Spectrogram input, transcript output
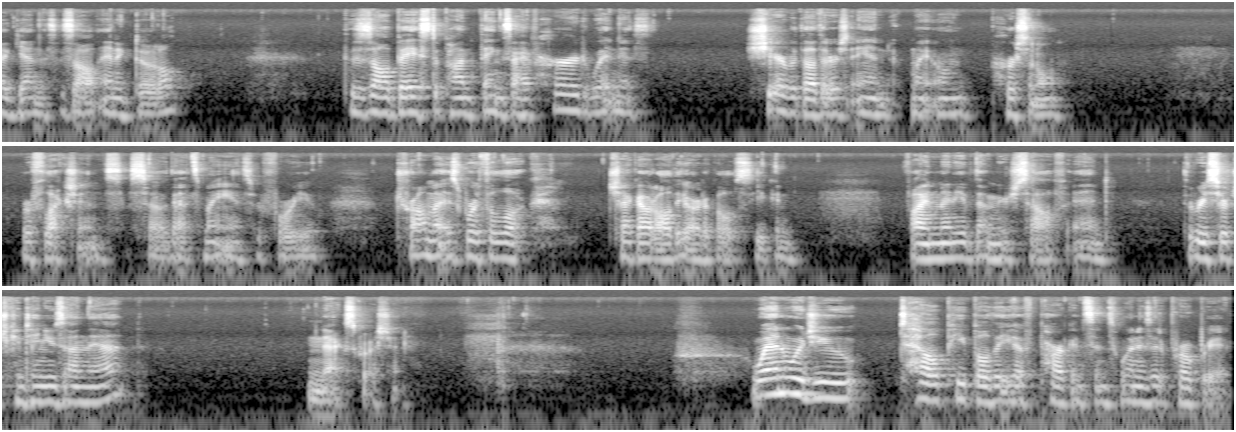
Again, this is all anecdotal. This is all based upon things I have heard, witnessed, shared with others, and my own personal reflections. So that's my answer for you. Trauma is worth a look. Check out all the articles. You can find many of them yourself, and the research continues on that. Next question. When would you tell people that you have Parkinson's? When is it appropriate?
